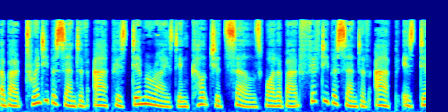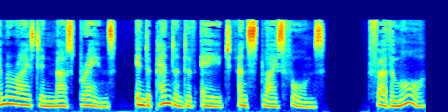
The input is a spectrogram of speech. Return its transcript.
about 20% of APP is dimerized in cultured cells, while about 50% of APP is dimerized in mouse brains, independent of age and splice forms. Furthermore,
